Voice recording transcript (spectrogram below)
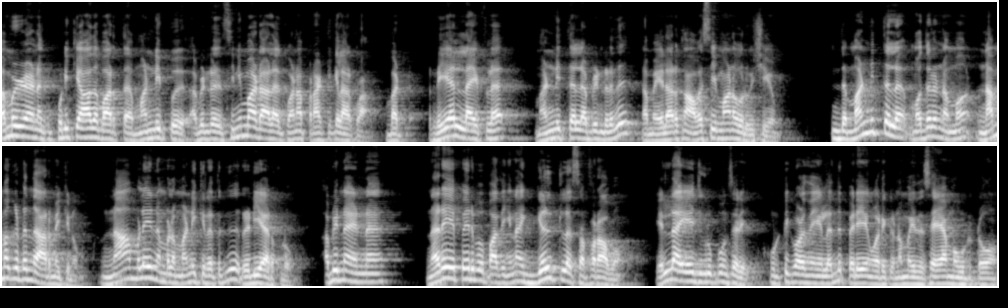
தமிழில் எனக்கு பிடிக்காத வார்த்தை மன்னிப்பு அப்படின்றது சினிமா டாலருக்கு வேணால் ப்ராக்டிக்கலாக இருக்கலாம். பட் ரியல் லைஃப்பில் மன்னித்தல் அப்படின்றது நம்ம எல்லாருக்கும் அவசியமான ஒரு விஷயம். இந்த மன்னித்தலை முதல்ல நம்ம நம்மக்கிட்டேருந்து ஆரம்பிக்கணும். நாமளே நம்மளை மன்னிக்கிறதுக்கு ரெடியாக இருக்கணும். அப்படின்னா என்ன? நிறைய பேர் இப்போ பார்த்தீங்கன்னா கில்ட்டில் சஃபர் ஆகும். எல்லா ஏஜ் குரூப்பும் சரி குட்டி குழந்தைங்கள்லேருந்து பெரியவங்க வரைக்கும் நம்ம இதை செய்யாமல் விட்டுட்டோம்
